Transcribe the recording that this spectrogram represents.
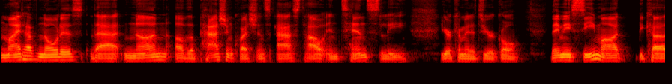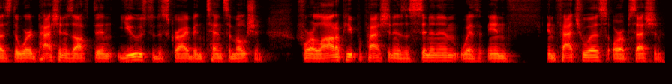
might have noticed that none of the passion questions asked how intensely you're committed to your goal. They may seem odd because the word passion is often used to describe intense emotion. For a lot of people, passion is a synonym with inf- infatuous or obsession.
